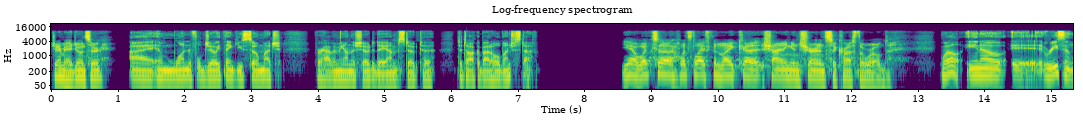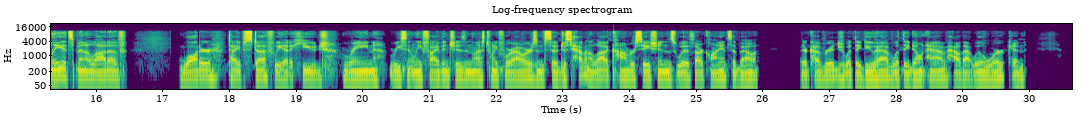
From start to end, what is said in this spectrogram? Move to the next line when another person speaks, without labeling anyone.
Jeremy, how you doing, sir?
I am wonderful, Joey. Thank you so much for having me on the show today. I'm stoked to to talk about a whole bunch of stuff.
Yeah, what's uh, what's life been like uh, shining insurance across the world?
Well, you know, it, recently it's been a lot of water type stuff. We had a huge rain recently, five inches in the last 24 hours. And so just having a lot of conversations with our clients about their coverage, what they do have, what they don't have, how that will work. And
